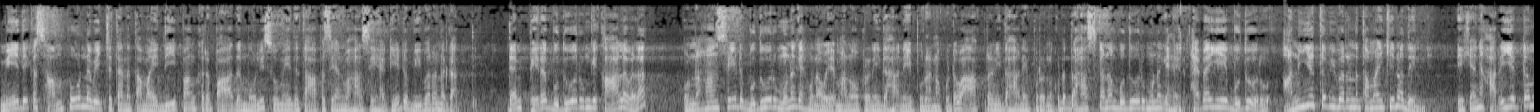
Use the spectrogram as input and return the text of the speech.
මේ දෙක සම්පූර්ණ වෙච්ච තැන තමයි දීපංකර පාදමූලි සුමේද තාපසයන් වහන්සේ හැටියට විවරණ ගත්තේ. දැම් පෙර බුදුවරුන්ගේ කාලවලත් උන්වහන්සේට බුදුවරු මුණ ගැහුණවේ මනෝ ප්‍රනිධානය පුරනකොට වාක් ප්‍රනිධානය පුරනකොට දහස් ගන බුදුවරු මුණ ගැහෙන හැබැයි ඒ බුදුවරු අනියත විවරණ තමයි කියෙන දෙන්නේ. ඒ ඇන හරියටම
